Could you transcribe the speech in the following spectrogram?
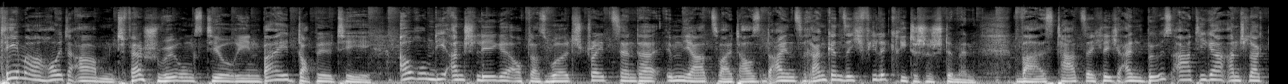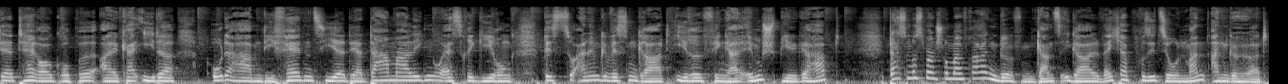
Thema heute Abend: Verschwörungstheorien bei Doppel-T. Auch um die Anschläge auf das World Trade Center im Jahr 2001 ranken sich viele kritische Stimmen. War es tatsächlich ein bösartiger Anschlag der Terrorgruppe Al-Qaida oder haben die Fädenzieher der damaligen US-Regierung bis zu einem gewissen Grad ihre Finger im Spiel gehabt? Das muss man schon mal fragen dürfen, ganz egal, welcher Position man angehört.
